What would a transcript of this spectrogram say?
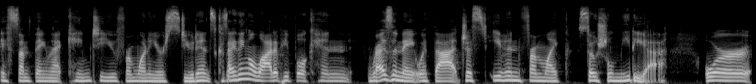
is something that came to you from one of your students? Because I think a lot of people can resonate with that just even from like social media or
